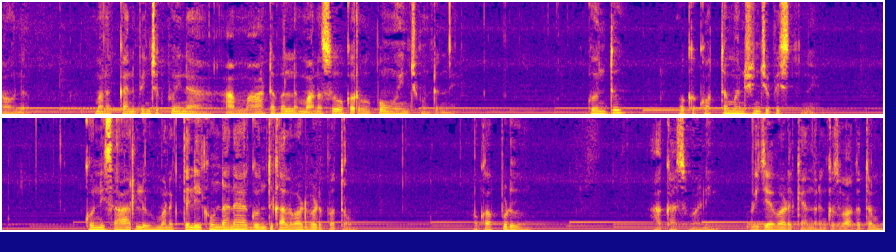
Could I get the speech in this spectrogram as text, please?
అవును. మనకు కనిపించకపోయినా ఆ మాట వల్ల మనసు ఒక రూపం ఊహించుకుంటుంది. గొంతు ఒక కొత్త మనిషిని చూపిస్తుంది. కొన్నిసార్లు మనకు తెలియకుండానే ఆ గొంతుకు అలవాటు పడిపోతాం. ఒకప్పుడు ఆకాశవాణి విజయవాడ కేంద్రంకు స్వాగతం.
